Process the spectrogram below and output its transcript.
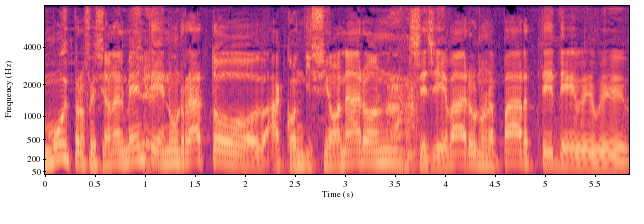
muy profesionalmente. Sí. En un rato acondicionaron, Ajá. se llevaron una parte, de, eh,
